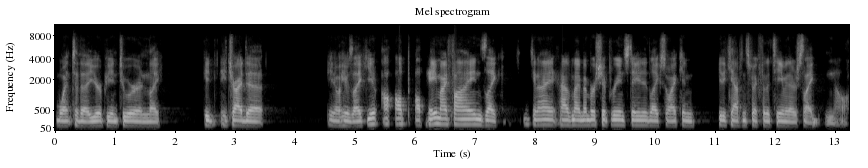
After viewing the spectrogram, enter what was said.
went to the European tour and like he he tried to, you know, he was like, you know, I'll I'll, I'll pay my fines. Like, can I have my membership reinstated? Like, so I can get a captain's pick for the team? And they're just like, no.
